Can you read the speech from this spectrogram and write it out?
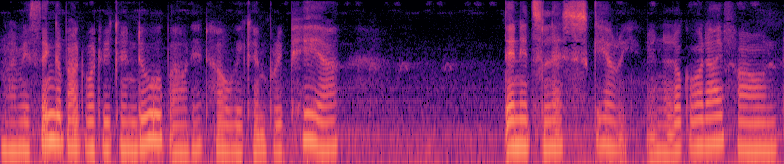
When we think about what we can do about it, how we can prepare, then it's less scary. And look what I found.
